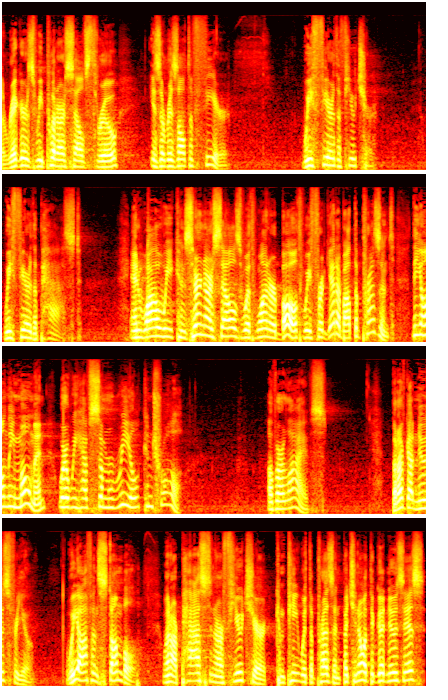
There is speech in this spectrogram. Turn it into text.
the rigors we put ourselves through, is a result of fear. We fear the future, we fear the past. And while we concern ourselves with one or both, we forget about the present, the only moment where we have some real control of our lives. But I've got news for you. We often stumble when our past and our future compete with the present. But you know what the good news is?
